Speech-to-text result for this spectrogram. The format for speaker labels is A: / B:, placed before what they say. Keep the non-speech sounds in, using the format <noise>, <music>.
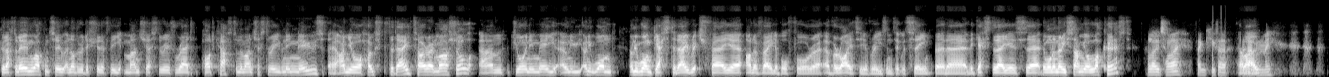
A: Good afternoon. Welcome to another edition of the Manchester is Red podcast from the Manchester Evening News. Uh, I'm your host today, Tyrone Marshall, and joining me only only one only one guest today, Rich Fay, unavailable for uh, a variety of reasons, it would seem. But uh, the guest today is uh, the one and only Samuel Luckhurst.
B: Hello, Ty. Thank you for, Hello. having me.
